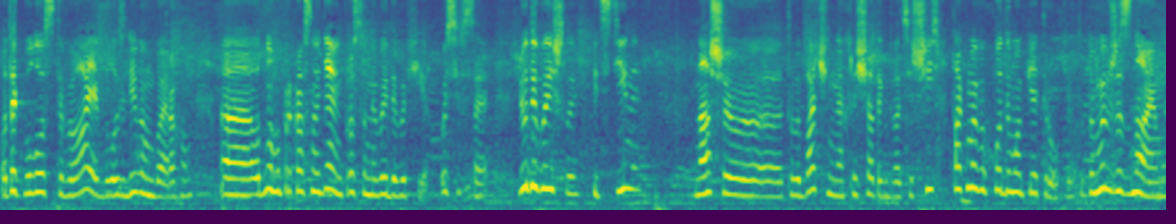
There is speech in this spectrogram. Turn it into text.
От як було з ТВА, як було з лівим берегом. Е, Одного прекрасного дня він просто не вийде в ефір. Ось і все. Люди вийшли під стіни. Наше е, телебачення Хрещатик 26. Так ми виходимо 5 років. Тобто ми вже знаємо,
